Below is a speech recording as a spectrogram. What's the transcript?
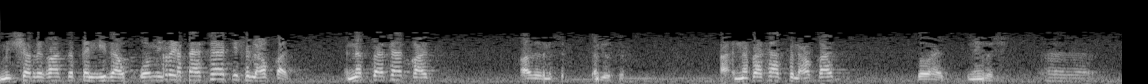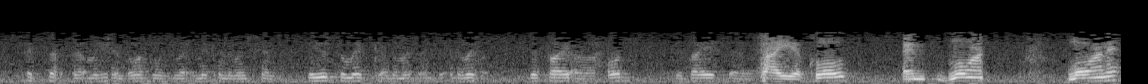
من شر غاسق إذا ومن شر النفاثات في العقد النفاثات قد هذا يوسف النفاثات في العقاد go ahead in English uh, a the magician, the one who is making the magician. They used to make uh, the, the, the, the tie uh, hod, the tie it, uh, tie your clothes and blow on, blow on it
